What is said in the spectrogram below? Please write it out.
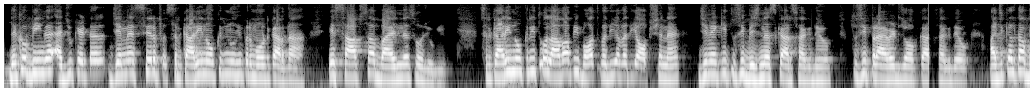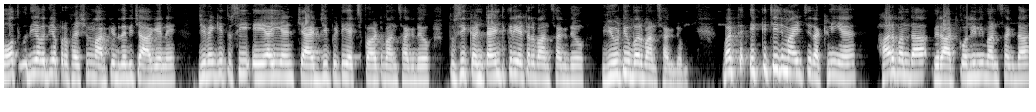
ਦੇਖੋ ਬੀਇੰਗ ਅ ਐਜੂਕੇਟਰ ਜੇ ਮੈਂ ਸਿਰਫ ਸਰਕਾਰੀ ਨੌਕਰੀ ਨੂੰ ਹੀ ਪ੍ਰਮੋਟ ਕਰਦਾ ਹਾਂ, ਇਹ ਸਾਫ਼-ਸਾਫ਼ ਬਾਇਸਨੈਸ ਹੋ ਜੂਗੀ ਸਰਕਾਰੀ ਨੌਕਰੀ ਤੋਂ ਇਲਾਵਾ ਵੀ ਬਹੁਤ ਵਧੀਆ-ਵਧੀਆ ਆਪਸ਼ਨ ਹੈ ਜਿਵੇਂ ਕਿ ਤੁਸੀਂ ਬਿਜ਼ਨਸ ਕਰ ਸਕਦੇ ਹੋ ਤੁਸੀਂ ਪ੍ਰਾਈਵੇਟ ਜੌਬ ਕਰ ਸਕਦੇ ਹੋ। ਅੱਜ ਅੱਜਕੱਲ ਤਾਂ ਬਹੁਤ ਵਧੀਆ-ਵਧੀਆ ਪ੍ਰੋਫੈਸ਼ਨ ਮਾਰਕੀਟ ਦੇ ਵਿੱਚ ਆ ਗਏ ਨੇ ਜਿਵੇਂ ਕਿ ਤੁਸੀਂ AI and chat GPT expert ਬਣ ਸਕਦੇ ਹੋ ਤੁਸੀਂ ਕੰਟੈਂਟ ਕ੍ਰੀਏਟਰ ਬਣ ਸਕਦੇ ਹੋ ਯੂਟਿਊਬਰ ਬਣ ਸਕਦੇ ਹੋ। ਬਟ ਇੱਕ ਚੀਜ਼ ਮਾਈਂਡ 'ਚ ਰੱਖਣੀ ਹੈ ਹਰ ਬੰਦਾ ਵਿਰਾਟ ਕੋਹਲੀ ਨਹੀਂ ਬਣ ਸਕਦਾ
